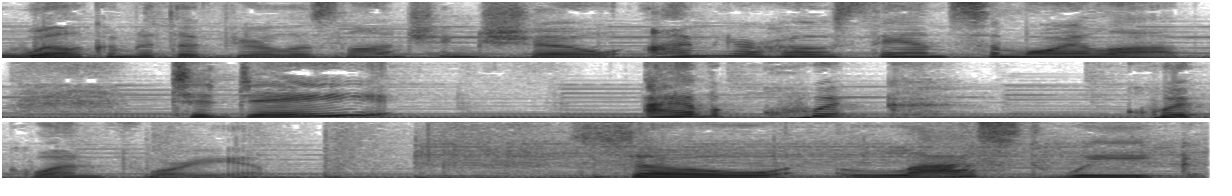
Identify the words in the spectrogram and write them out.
Welcome to the Fearless Launching Show. I'm your host, Anne Samoilov. Today, I have a quick, quick one for you. So, last week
